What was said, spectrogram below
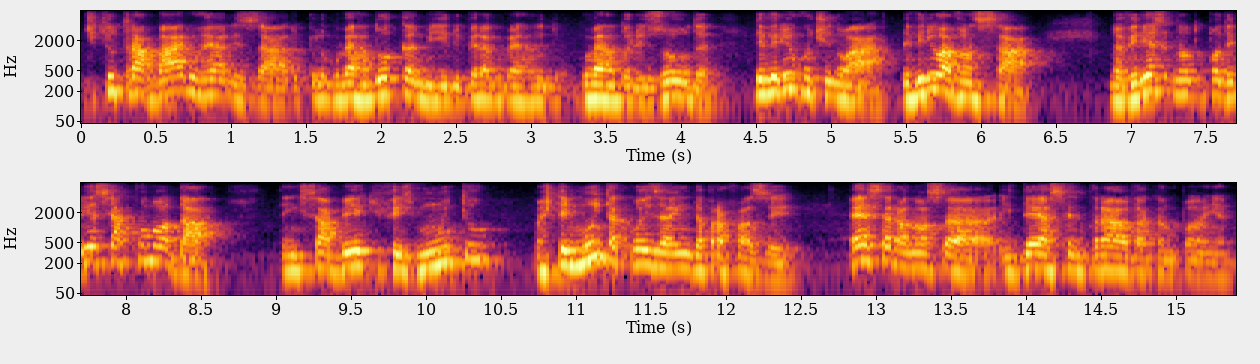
de que o trabalho realizado pelo governador Camilo e pela governadora Isolda deveriam continuar, deveriam avançar. Não, deveria, não poderia se acomodar. Tem que saber que fez muito, mas tem muita coisa ainda para fazer. Essa era a nossa ideia central da campanha.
